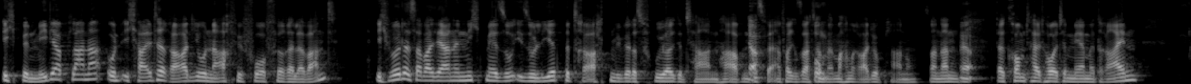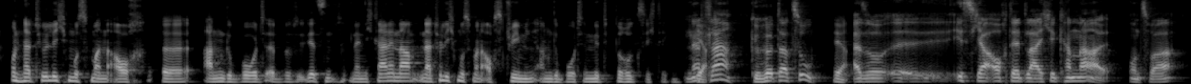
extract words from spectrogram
ich bin Mediaplaner und ich halte Radio nach wie vor für relevant. Ich würde es aber gerne nicht mehr so isoliert betrachten, wie wir das früher getan haben, ja. dass wir einfach gesagt Punkt. haben, wir machen Radioplanung, sondern ja. da kommt halt heute mehr mit rein. Und natürlich muss man auch äh, Angebote, jetzt nenne ich keine Namen, natürlich muss man auch Streaming-Angebote mit berücksichtigen. Na ja. klar, gehört dazu. Ja. Also äh, ist ja auch der gleiche Kanal. Und zwar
